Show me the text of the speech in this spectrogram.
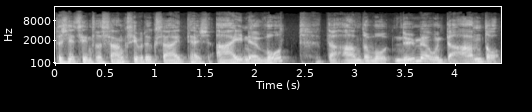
das ist jetzt interessant, was du gesagt hast. Einer will, der andere will nicht mehr und der andere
